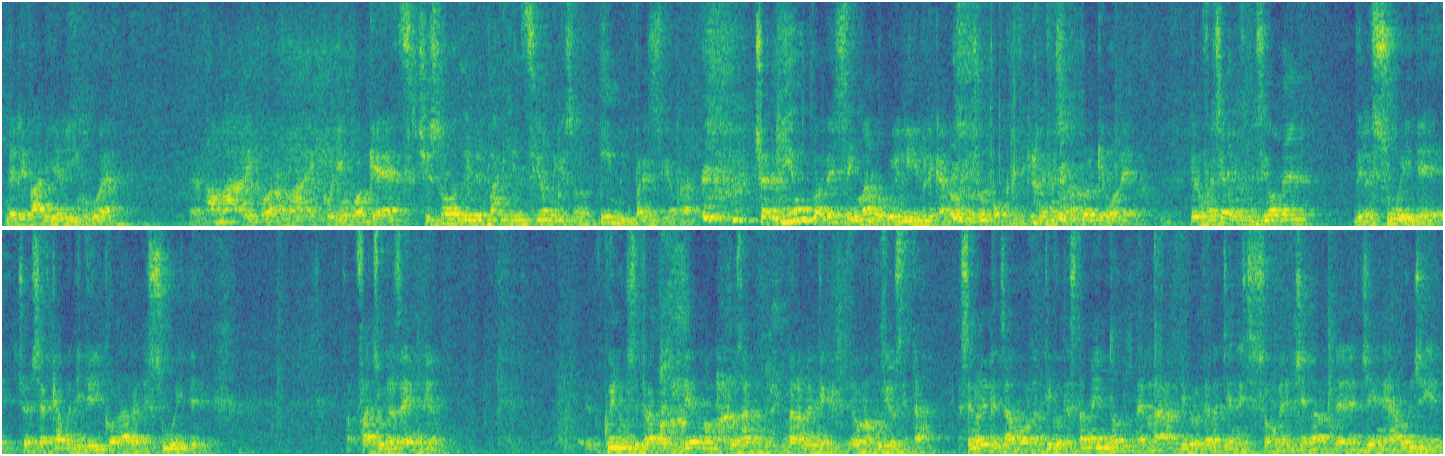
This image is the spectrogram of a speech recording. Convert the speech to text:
nelle varie lingue, amarico, aramaico, lingua ghez, ci sono delle variazioni che sono impressionanti. Cioè chiunque avesse in mano quei libri canonici o apocrifi ne faceva quel che voleva e lo faceva in funzione delle sue idee, cioè cercava di veicolare le sue idee. Faccio un esempio. qui non si tratta di idee ma una cosa veramente è una curiosità. Se noi leggiamo l'Antico Testamento, nel libro della Genesi ci sono le, gene- le genealogie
